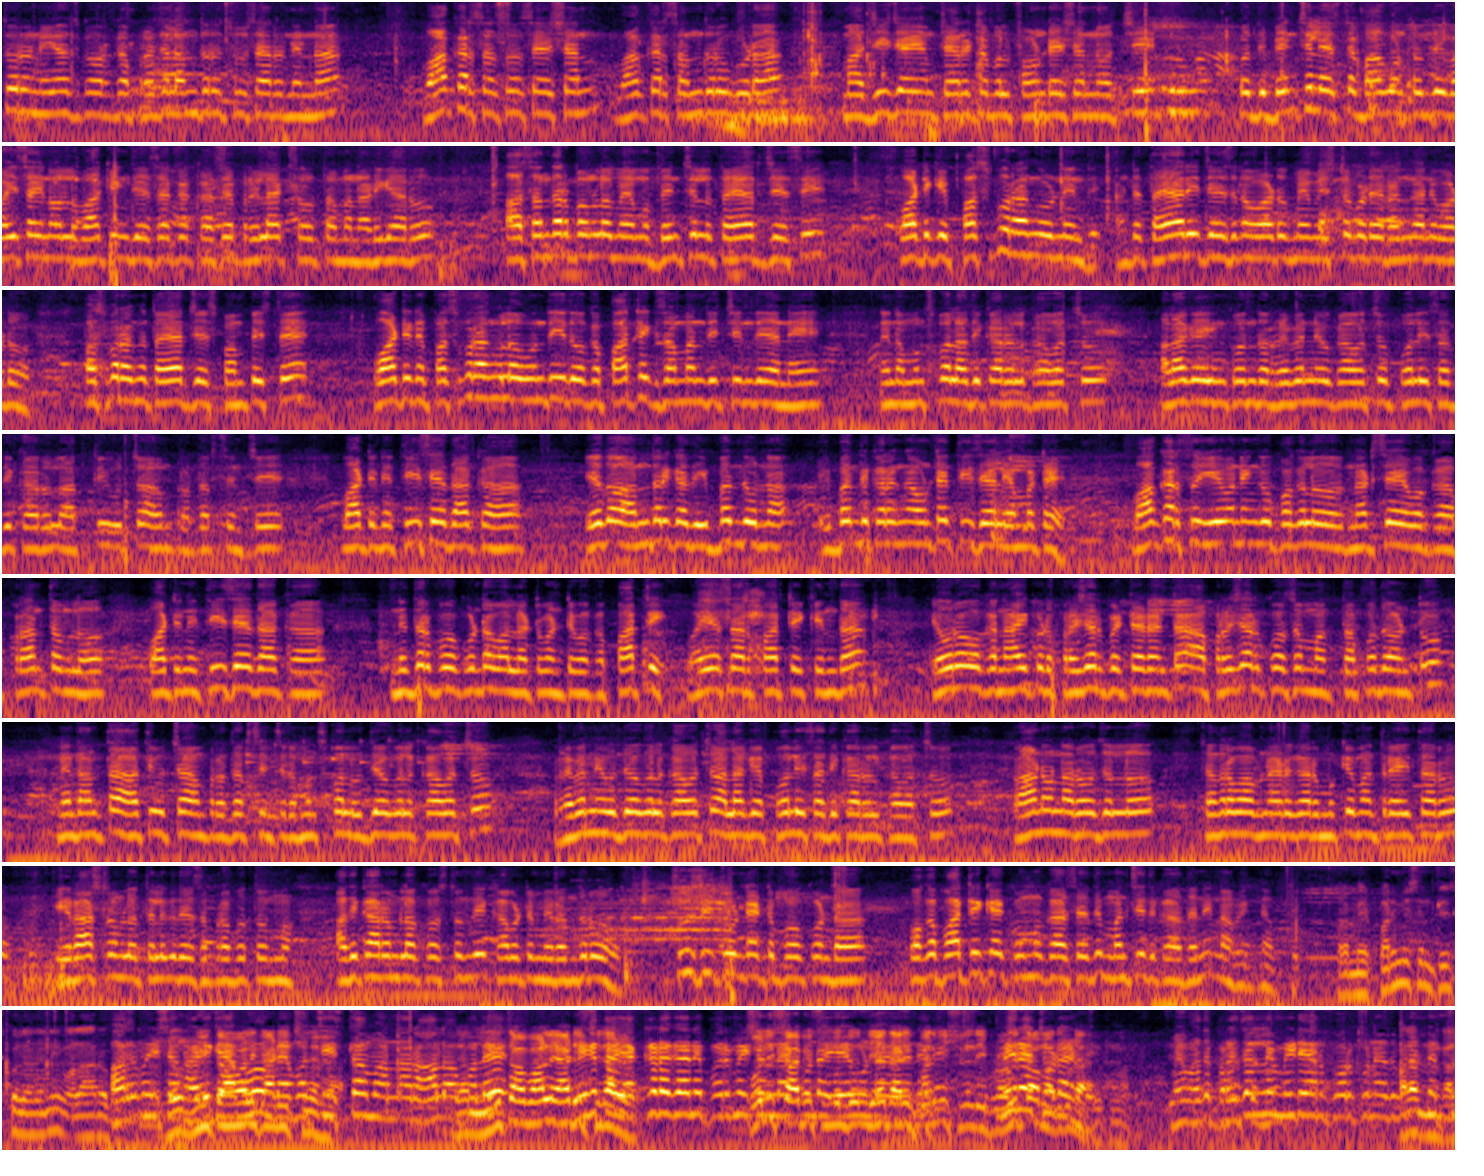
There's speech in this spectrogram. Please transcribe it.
చిత్తూరు నియోజకవర్గ ప్రజలందరూ చూశారు నిన్న. వాకర్స్ అసోసియేషన్ వాకర్స్ అందరూ కూడా మా జీజేఎం చారిటబుల్ ఫౌండేషన్ వచ్చి కొద్ది బెంచ్లు వేస్తే బాగుంటుంది. వయసు అయిన వాళ్ళు వాకింగ్ చేశాక కాసేపు రిలాక్స్ అవుతామని అడిగారు. ఆ సందర్భంలో మేము బెంచ్లు తయారు చేసి వాటికి పసుపు రంగు ఉండింది. అంటే తయారీ చేసిన వాడు మేము ఇష్టపడే రంగాన్ని వాడు పసుపు రంగు తయారు చేసి పంపిస్తే వాటిని పసుపు రంగులో ఉంది ఇది ఒక పార్టీకి సంబంధించింది అని నిన్న మున్సిపల్ అధికారులు కావచ్చు అలాగే ఇంకొందరు రెవెన్యూ కావచ్చు పోలీస్ అధికారులు అతి ఉత్సాహం ప్రదర్శించి వాటిని తీసేదాకా ఏదో అందరికి అది ఇబ్బంది ఉన్న ఇబ్బందికరంగా ఉంటే తీసేయాలి ఎమ్మటే. వాకర్స్ ఈవినింగ్ పగలు నడిచే ఒక ప్రాంతంలో వాటిని తీసేదాకా నిద్రపోకుండా వాళ్ళు అటువంటి ఒక పార్టీ వైఎస్ఆర్ పార్టీ కింద ఎవరో ఒక నాయకుడు ప్రెషర్ పెట్టాడంటే. ఆ ప్రెషర్ కోసం మాకు తప్పదు అంటూ నేనంతా అతి ఉత్సాహం ప్రదర్శించిన మున్సిపల్ ఉద్యోగులు కావచ్చు రెవెన్యూ ఉద్యోగులు కావచ్చు అలాగే పోలీస్ అధికారులు కావచ్చు. రానున్న రోజుల్లో చంద్రబాబు నాయుడు గారు ముఖ్యమంత్రి అవుతారు. ఈ రాష్ట్రంలో తెలుగుదేశం ప్రభుత్వం అధికారంలోకి వస్తుంది. కాబట్టి మీరందరూ చూసి చూడేట్టు పోకుండా ఒక పార్టీకే కొమ్ము కాసేది మంచిది కాదని నా విజ్ఞప్తి మరి మీరు పర్మిషన్ తీసుకోలేదని పర్మిషన్ అడిగాము మేము వచ్చి ఇస్తాము అన్నారు ఆ లోపలే మిగతా. ఎక్కడ కానీ పర్మిషన్ లేకుండా. ఇప్పుడు మీరే చూడండి. మేము అదే ప్రజల్ని మీడియాను కోరుకునేది కూడా మేము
